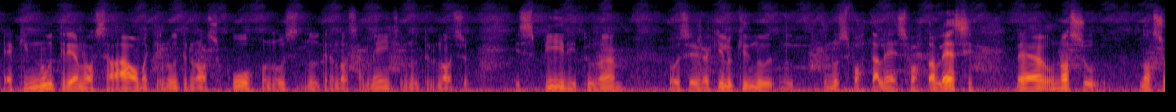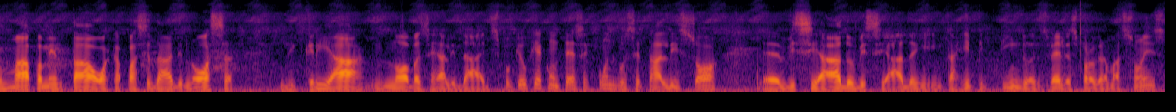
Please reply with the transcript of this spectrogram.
é, que nutre a nossa alma, que nutre o nosso corpo, nutre a nossa mente, nutre o nosso espírito, né? Ou seja, aquilo que, no, que nos fortalece, fortalece né, o nosso, nosso mapa mental, a capacidade nossa de criar novas realidades. Porque o que acontece é que quando você está ali só é, viciado ou viciada em estar tá repetindo as velhas programações,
